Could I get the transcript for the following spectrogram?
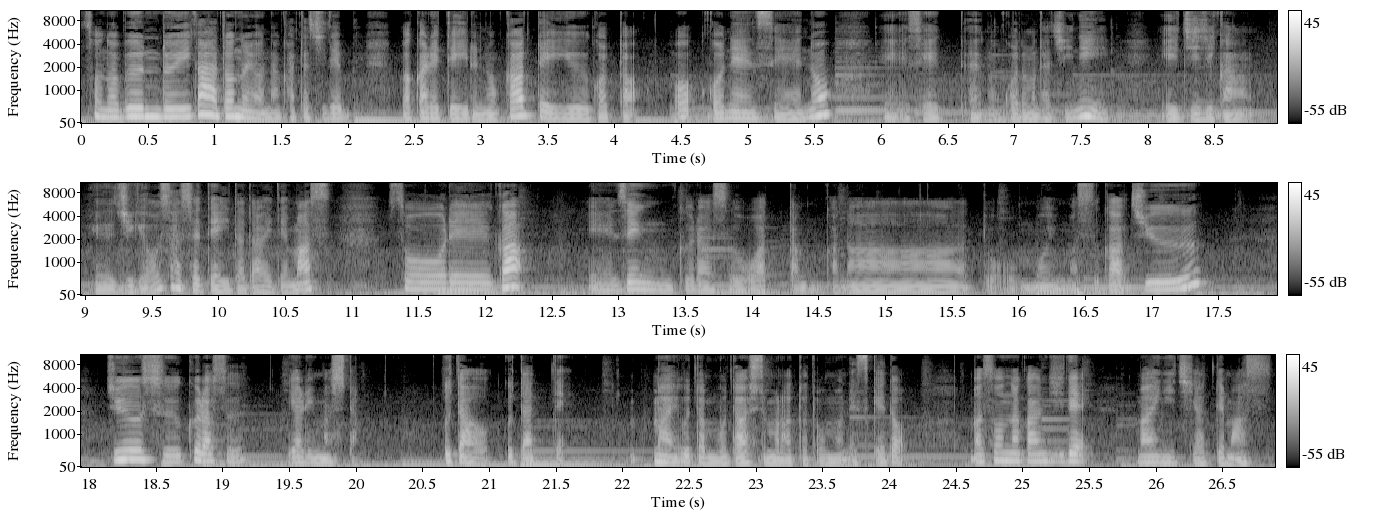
その分類がどのような形で分かれているのかっていうことを5年生の,、えー、あの子どもたちに1時間、えー、授業をさせていただいてます。それがえー、全クラス終わったんかなと思いますが十十数クラスやりました。歌を歌って前歌も歌わせてもらったと思うんですけど、まあ、そんな感じで毎日やってます。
